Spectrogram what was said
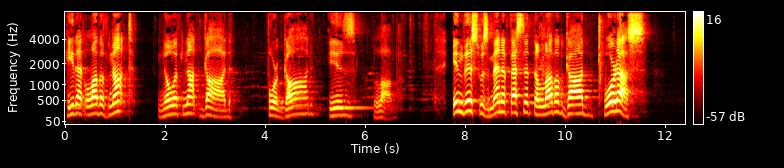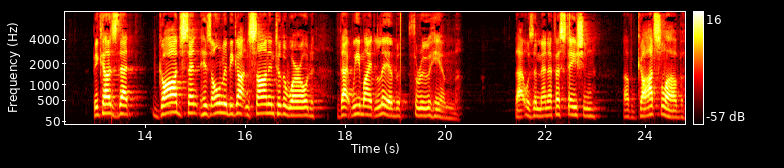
He that loveth not knoweth not God, for God is love. In this was manifested the love of God toward us, because that God sent his only begotten Son into the world that we might live through him. That was a manifestation of God's love.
